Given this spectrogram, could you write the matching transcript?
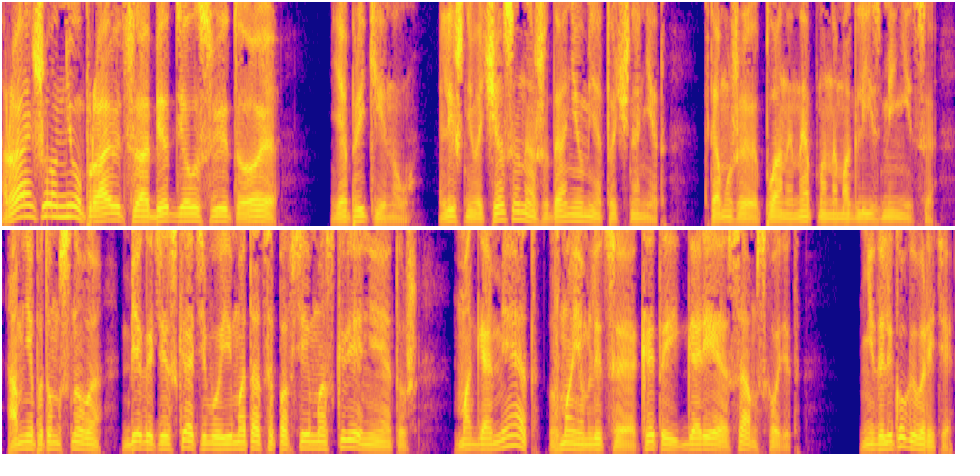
Раньше он не управится, обед — дело святое». Я прикинул. Лишнего часа на ожидание у меня точно нет. К тому же планы Непмана могли измениться. А мне потом снова бегать искать его и мотаться по всей Москве нет уж. Магомед в моем лице к этой горе сам сходит. Недалеко, говорите?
